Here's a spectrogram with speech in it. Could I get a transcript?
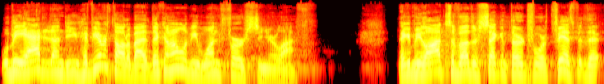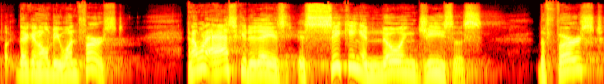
will be added unto you. Have you ever thought about it? There can only be one first in your life. There can be lots of other second, third, fourth, fifth, but there, there can only be one first. And I want to ask you today is, is seeking and knowing Jesus the first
